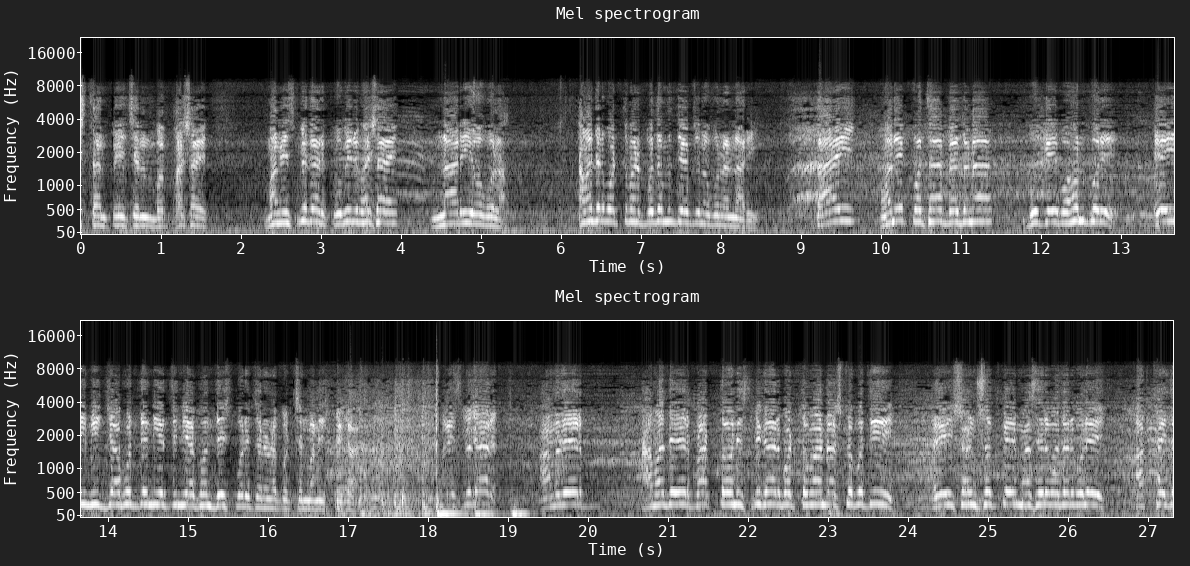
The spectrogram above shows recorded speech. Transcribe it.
স্থান পেয়েছেন ভাষায়। মানে স্পিকার কবির ভাষায় নারী অবলা। আমাদের বর্তমান প্রধানমন্ত্রী একজন অবলা নারী। তাই অনেক কথা, বেদনা বুকে বহন করে এই মির্জাফরদের নিয়ে তিনি এখন দেশ পরিচালনা করছেন মানে স্পিকার স্পিকার আমাদের আমাদের প্রাক্তন স্পিকার, বর্তমান রাষ্ট্রপতি এই সংসদকে মাছের বাজার বলে আখ্যায়িত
